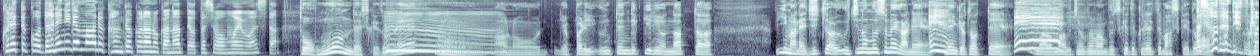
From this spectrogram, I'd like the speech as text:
これってこう誰にでもある感覚なのかなって私は思いました。と思うんですけどね。うん。あのやっぱり運転できるようになった今ね実はうちの娘がね、えー、免許取って、えー、まあ、まあうちの車ぶつけてくれてますけど。そうなんですか？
